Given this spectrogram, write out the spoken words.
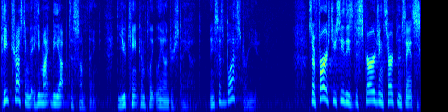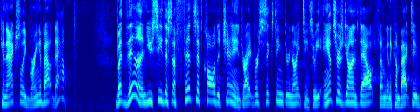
Keep trusting that He might be up to something you can't completely understand. And He says, Blessed are you. So, first, you see these discouraging circumstances can actually bring about doubt. But then you see this offensive call to change, right? Verse 16 through 19. So he answers John's doubt, which I'm going to come back to.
